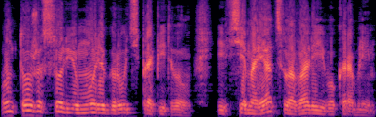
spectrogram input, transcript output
он тоже солью моря грудь пропитывал, и все моря целовали его корабли.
